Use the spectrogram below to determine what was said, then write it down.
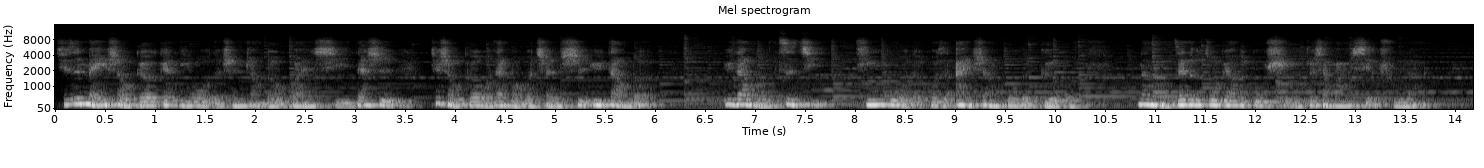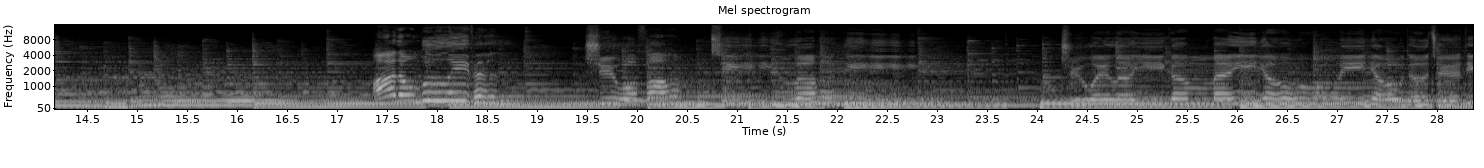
其实每一首歌跟你我的成长都有关系，但是这首歌我在某个城市遇到了，遇到了自己听过的或者爱上过的歌，那在这个坐标的故事，我就想把它写出来 i don't believe。是我放弃了你，只为了一个没有理由的决定。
